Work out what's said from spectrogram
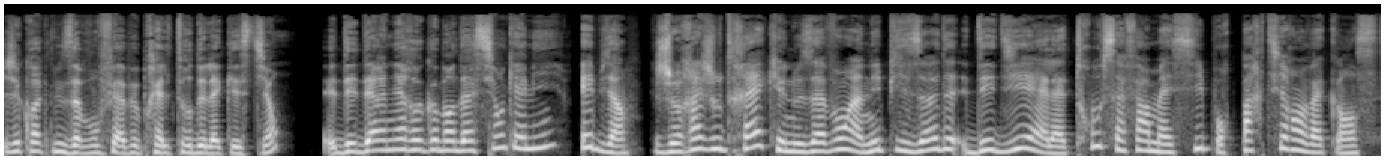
je crois que nous avons fait à peu près le tour de la question. Des dernières recommandations, Camille? Eh bien, je rajouterais que nous avons un épisode dédié à la trousse à pharmacie pour partir en vacances,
